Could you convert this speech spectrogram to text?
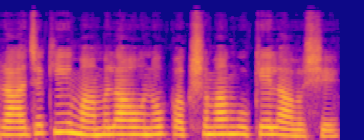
રાજકીય મામલાઓનો પક્ષમાં ઉકેલ આવશે.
